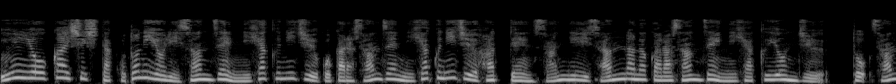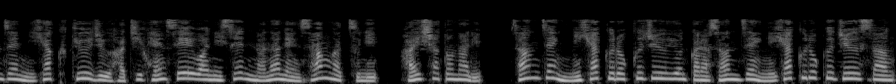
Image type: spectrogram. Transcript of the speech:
運用開始したことにより3225から3228.3237から3240と3298編成は2007年3月に廃車となり、3264から3263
